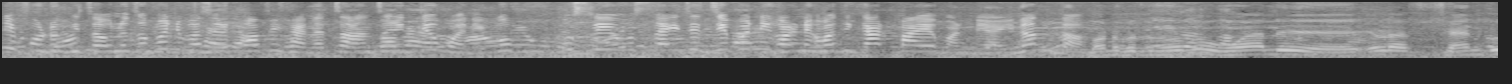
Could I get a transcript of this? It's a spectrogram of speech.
पनि फोटो खिचाउनु जो पनि बसेर कफी खान चाहन्छ। त्यो भनेको उसले उसलाई चाहिँ जे पनि गर्ने अधिकार पायो भन्ने होइन नि त। उहाँले एउटा फ्यानको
